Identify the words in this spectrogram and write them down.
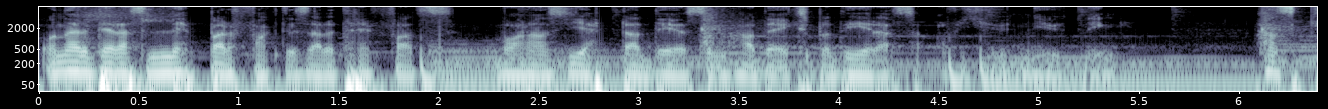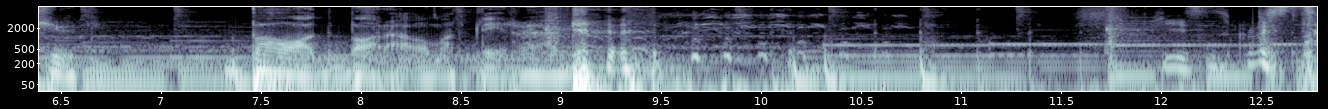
Och när deras läppar faktiskt hade träffats var hans hjärta det som hade exploderats av njutning. Hans kuk bad bara om att bli rörd. Jesus Christ.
